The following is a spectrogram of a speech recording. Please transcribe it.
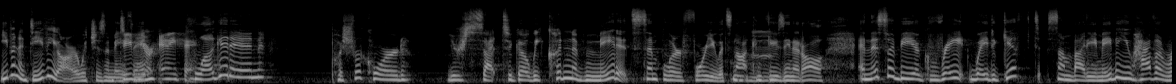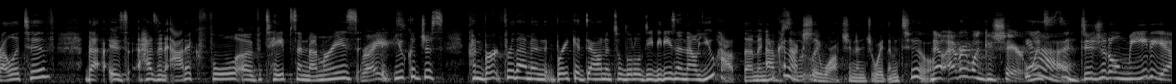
even a DVR, which is amazing. DVR, anything. Plug it in, push record. You're set to go. We couldn't have made it simpler for you. It's not Mm-hmm. confusing at all. And this would be a great way to gift somebody. Maybe you have a relative that is has an attic full of tapes and memories. Right. If you could just convert for them and break it down into little DVDs, and now you have them, and you can actually watch and enjoy them too. Now everyone can share. Once it's a digital media,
